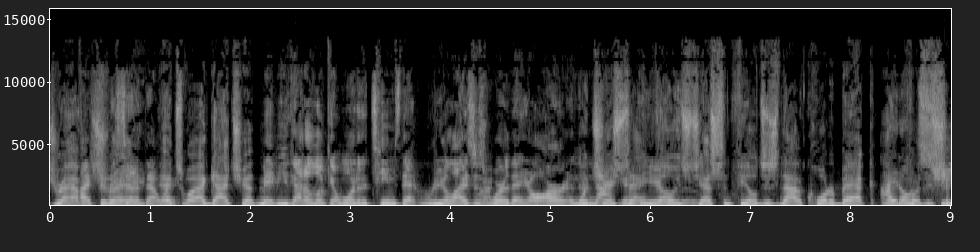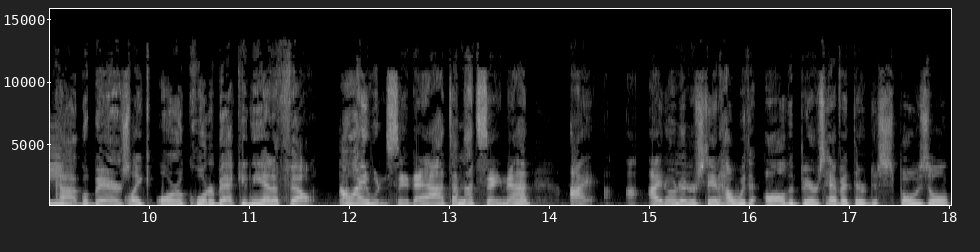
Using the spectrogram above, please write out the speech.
draft. I should have said it that way. That's why I got you. Maybe you got to look at one of the teams that realizes where they are, and they're What not you're saying though is to. Justin Fields is not a quarterback. I don't for the see, Chicago Bears, like- or a quarterback in the NFL. Oh, I wouldn't say that. I'm not saying that. I I- I don't understand how with all the Bears have at their disposal,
